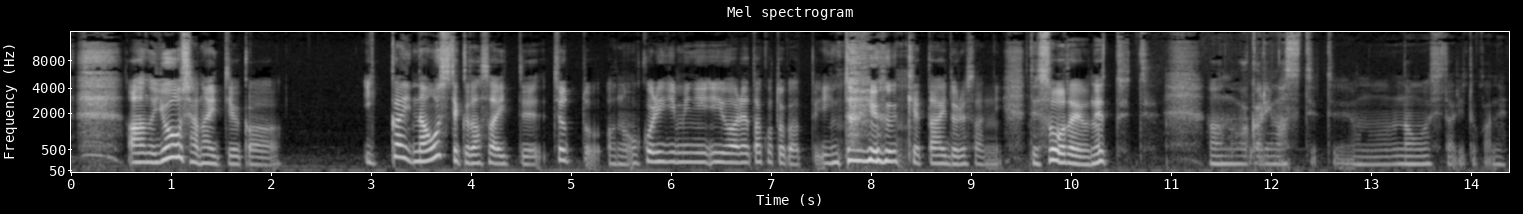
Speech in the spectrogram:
あの、容赦ないっていうか、一回直してくださいって、ちょっと、あの、怒り気味に言われたことがあって、インタビュー受けたアイドルさんに。で、そうだよねって言って、あの、わかりますって言って、あの、直したりとかね、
